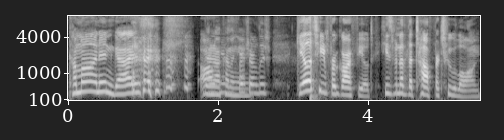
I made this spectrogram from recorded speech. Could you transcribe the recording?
Come on in, guys. Oh, not coming French in. Revolution. Guillotine for Garfield. He's been at the top for too long.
